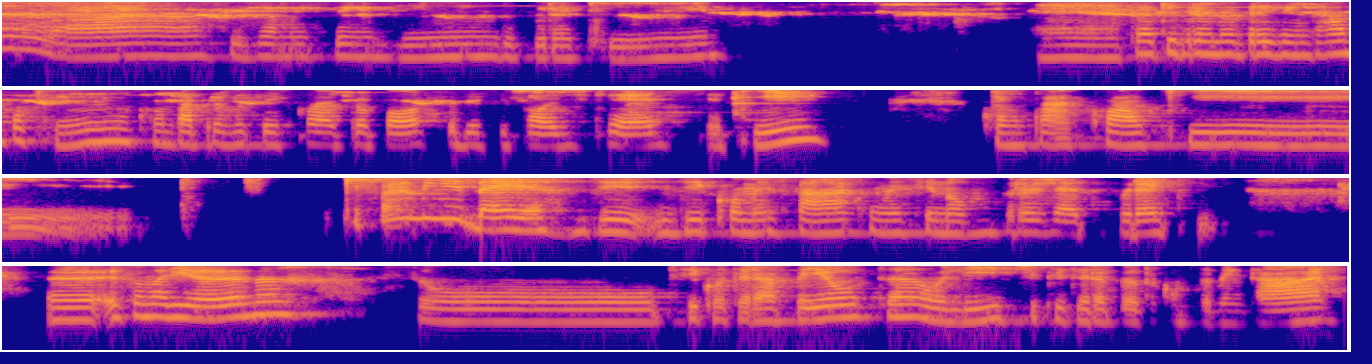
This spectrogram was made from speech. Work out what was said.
Olá, seja muito bem-vindo por aqui. Estou aqui para me apresentar um pouquinho, contar para vocês qual é a proposta desse podcast aqui, contar qual que, que foi a minha ideia de, de começar com esse novo projeto por aqui. Uh, eu sou Mariana, sou psicoterapeuta holística e terapeuta complementar,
